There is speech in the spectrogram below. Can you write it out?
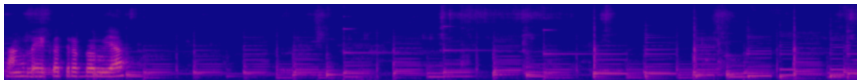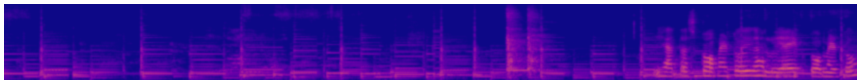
चांगलं एकत्र करूया. ह्यातच टोमॅटोही घालूया एक टोमॅटो.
